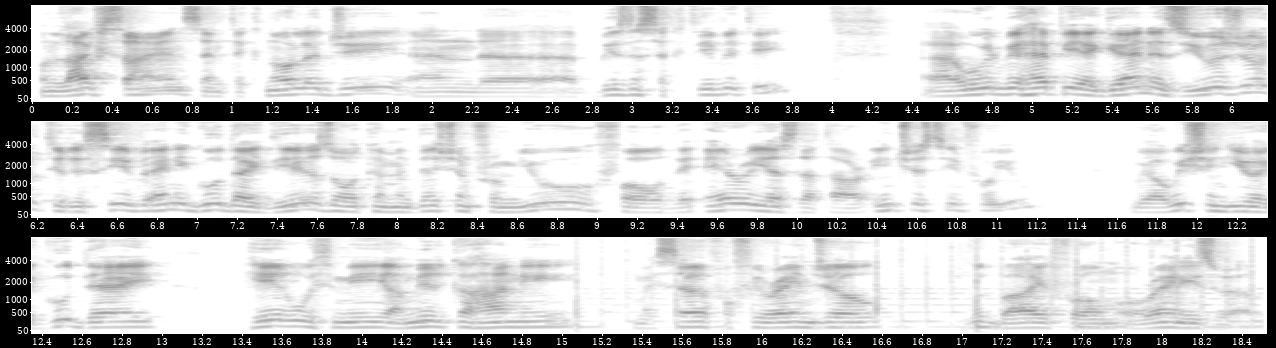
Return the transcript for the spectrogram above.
on life science and technology and uh, business activity. Uh, we will be happy again, as usual, to receive any good ideas or recommendation from you for the areas that are interesting for you. We are wishing you a good day. Here with me, Amir Kahani, myself, Ophir Angel. Goodbye from Auren, Israel.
